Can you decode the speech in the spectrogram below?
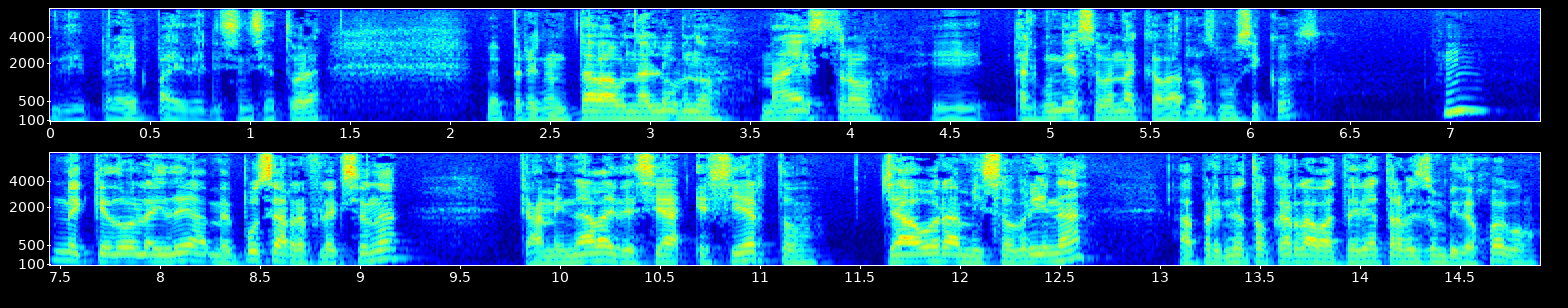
de prepa y de licenciatura. Me preguntaba un alumno, maestro, ¿algún día se van a acabar los músicos? Hmm, me quedó la idea, me puse a reflexionar, caminaba y decía, es cierto, ya ahora mi sobrina aprendió a tocar la batería a través de un videojuego.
